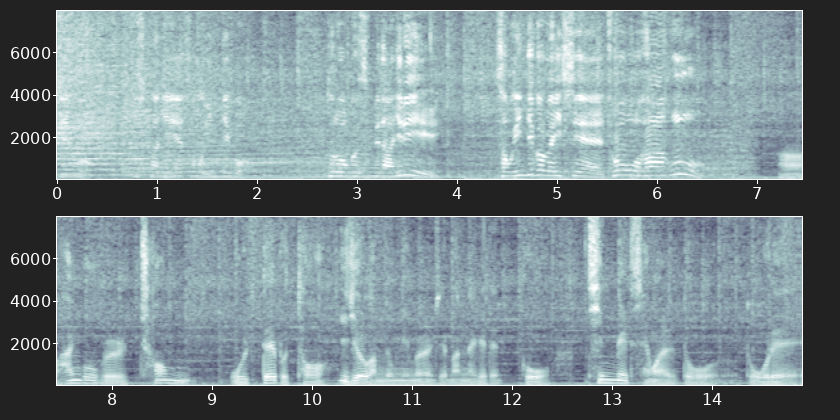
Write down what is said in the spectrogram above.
이재우, 토스카니의 성우 인디고 들어오고 있습니다. 1위 성우 인디고 레이스의 조항우. 어, 한국을 처음 올 때부터 이재호 감독님을 이제 만나게 됐고 팀메이트 생활도 또 오래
